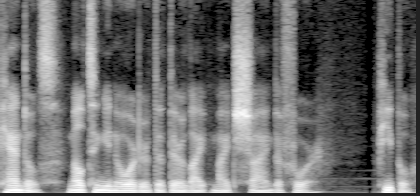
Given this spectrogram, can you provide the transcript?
candles, melting in order that their light might shine before people.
